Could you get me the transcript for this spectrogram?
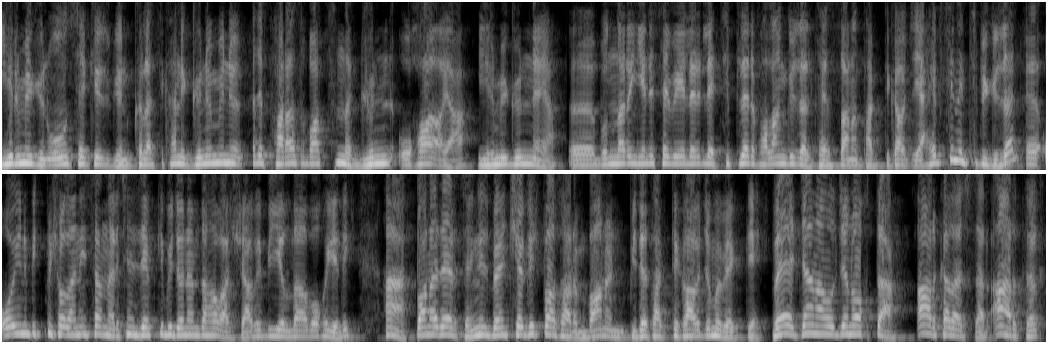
20 gün 18 gün klasik hani günümünü hadi parası batsın da gün oha ya 20 gün ne ya ee, bunların yeni seviyeleriyle tipleri falan güzel Tesla'nın taktik avcı ya hepsinin tipi güzel ee, oyunu bitmiş olan insanlar için zevkli bir dönem daha başlıyor abi bir yıl daha boku yedik ha bana derseniz ben çekiş basarım bana bir de taktik avcı mı bekleyek ve can alıcı nokta arkadaşlar artık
